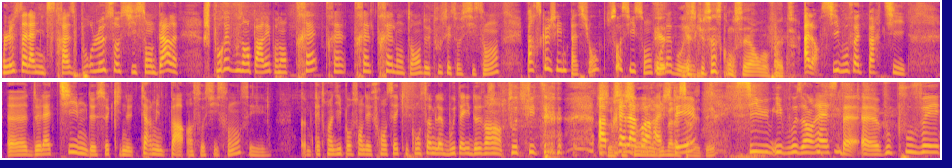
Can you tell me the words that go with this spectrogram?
Le salami de Strasbourg, le saucisson d'Arles. Je pourrais vous en parler pendant très très très très longtemps de tous ces saucissons parce que j'ai une passion saucisson, faut l'avouer. Est-ce que ça se conserve au fait? Alors, si vous faites partie euh, de la team de ceux qui ne terminent pas un saucisson, c'est comme 90% des Français qui consomment la bouteille de vin tout de suite après l'avoir on a du mal à acheté. s'arrêter. Si il vous en reste, euh, vous pouvez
